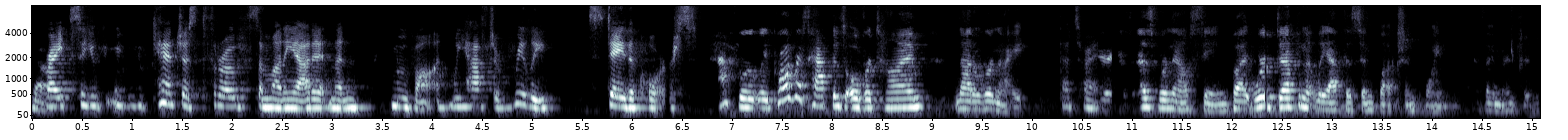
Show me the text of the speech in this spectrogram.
yeah. right? So you you can't just throw some money at it and then move on. We have to really stay the course. Absolutely. Progress happens over time, not overnight. That's right. As we're now seeing, but we're definitely at this inflection point, as I mentioned.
